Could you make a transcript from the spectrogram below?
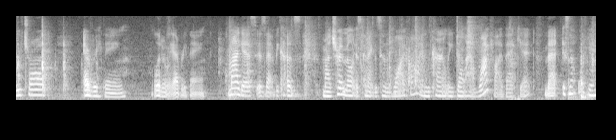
We've tried everything literally everything. My guess is that because my treadmill is connected to the Wi-Fi and we currently don't have Wi-Fi back yet, That is not working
